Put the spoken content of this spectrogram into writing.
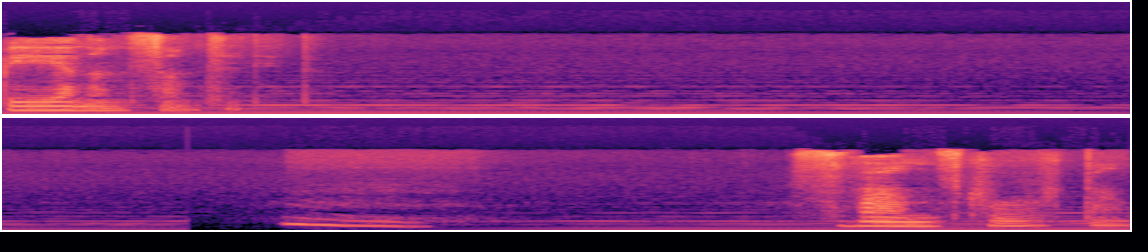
benen samtidigt. Mm. Svanskotan.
